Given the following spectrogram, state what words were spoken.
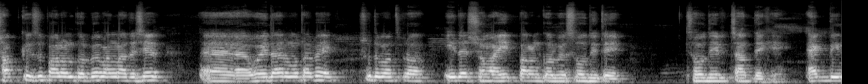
সব কিছু পালন করবে বাংলাদেশের ওয়েদার মোতাবেক শুধুমাত্র ঈদের সময় ঈদ পালন করবে সৌদিতে, সৌদির চাঁদ দেখে। একদিন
